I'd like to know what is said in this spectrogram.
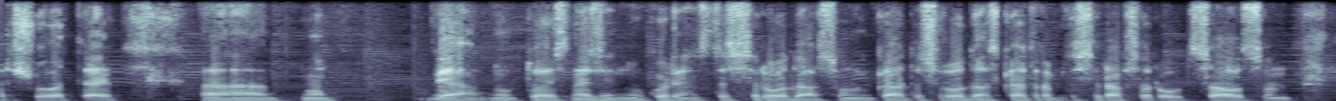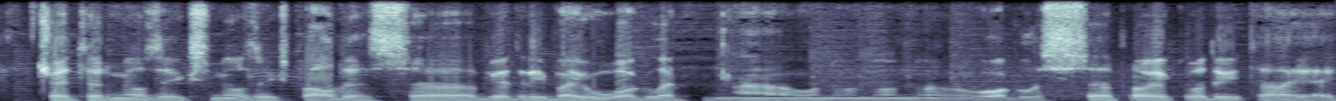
ar šo te. Uh, nu, jā, nu, to es nezinu, no kurienes tas radās un kā tas radās. Katram tas ir absolūti savs. Un, Šeit ir milzīgs, milzīgs paldies uh, biedrībai Ogle uh, un, un, un Ogles uh, projektu vadītājai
